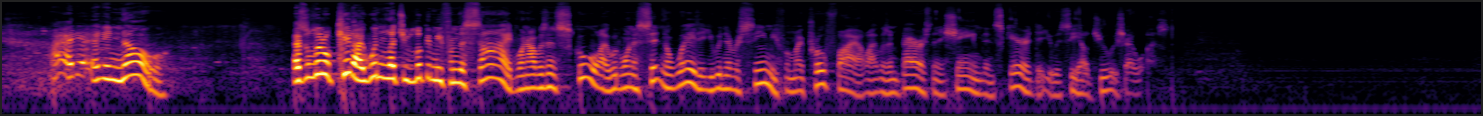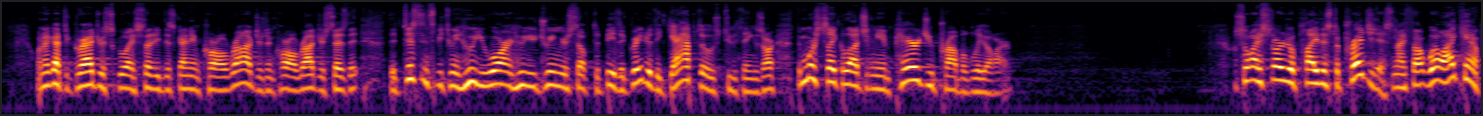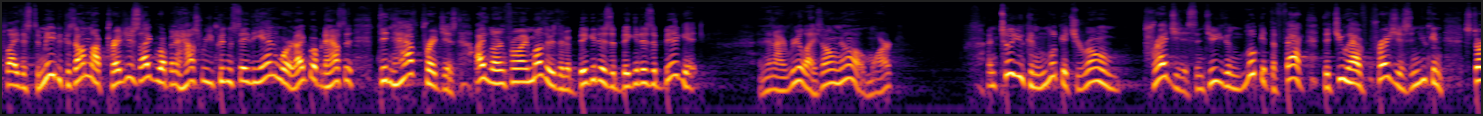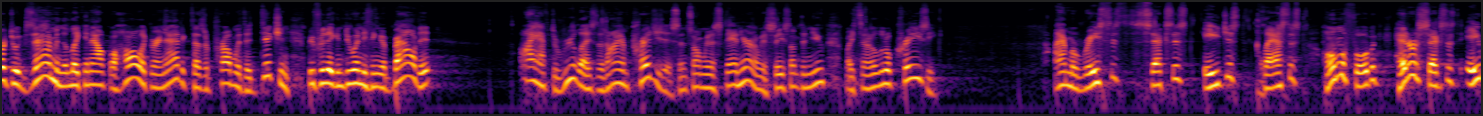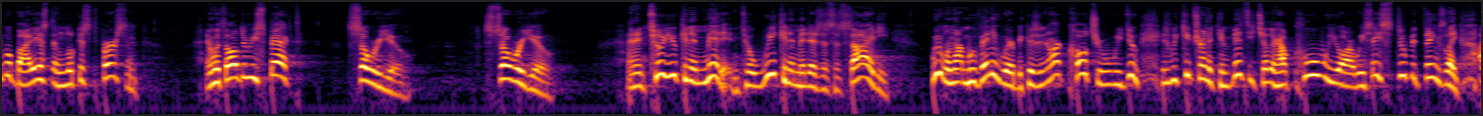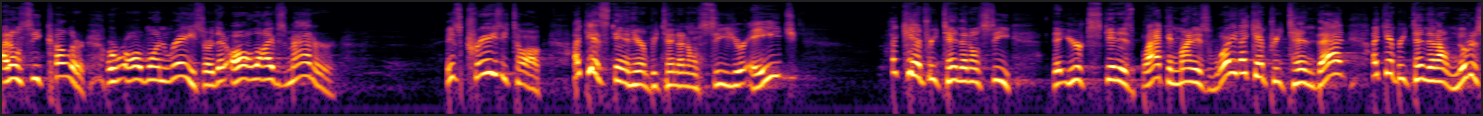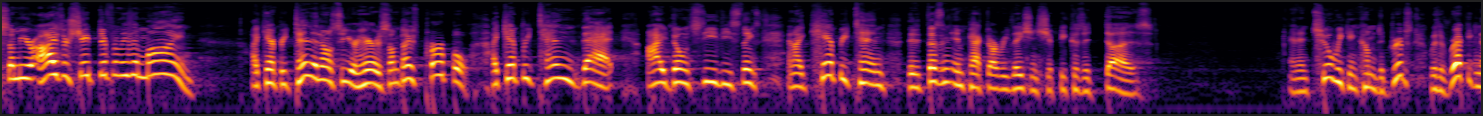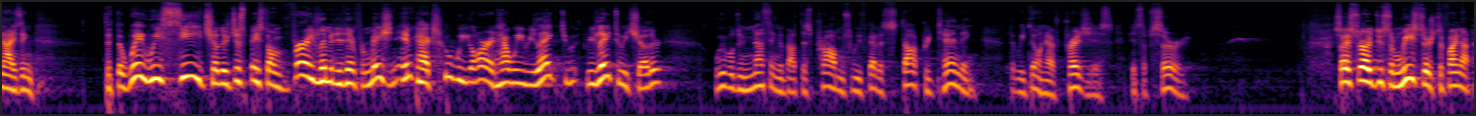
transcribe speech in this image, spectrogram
I, I, I didn't know. As a little kid, I wouldn't let you look at me from the side. When I was in school, I would want to sit in a way that you would never see me from my profile. I was embarrassed and ashamed and scared that you would see how Jewish I was. When I got to graduate school, I studied this guy named Carl Rogers, and Carl Rogers says that the distance between who you are and who you dream yourself to be, the greater the gap those two things are, the more psychologically impaired you probably are. So I started to apply this to prejudice. And I thought, well, I can't apply this to me because I'm not prejudiced. I grew up in a house where you couldn't say the N word. I grew up in a house that didn't have prejudice. I learned from my mother that a bigot is a bigot is a bigot. And then I realized, oh no, Mark. Until you can look at your own prejudice, until you can look at the fact that you have prejudice and you can start to examine it like an alcoholic or an addict has a problem with addiction before they can do anything about it, I have to realize that I am prejudiced. And so I'm going to stand here and I'm going to say something to you. Might sound a little crazy. I am a racist, sexist, ageist, classist, homophobic, heterosexist, able bodied, and lookist person. And with all due respect, so are you. So are you. And until you can admit it, until we can admit it as a society, we will not move anywhere because in our culture, what we do is we keep trying to convince each other how cool we are. We say stupid things like, I don't see color, or we're all one race, or that all lives matter. It's crazy talk. I can't stand here and pretend I don't see your age. I can't pretend I don't see that your skin is black and mine is white. I can't pretend that. I can't pretend that I don't notice some of your eyes are shaped differently than mine. I can't pretend that I don't see your hair is sometimes purple. I can't pretend that I don't see these things. And I can't pretend that it doesn't impact our relationship because it does. And until we can come to grips with recognizing that the way we see each other just based on very limited information impacts who we are and how we relate to, relate to each other, we will do nothing about this problem. So we've got to stop pretending that we don't have prejudice. It's absurd. So I started to do some research to find out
